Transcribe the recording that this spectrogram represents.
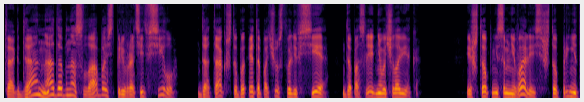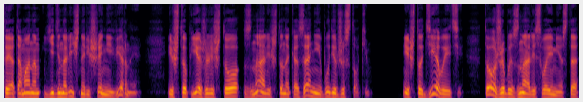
Тогда надо бы на слабость превратить в силу, да так, чтобы это почувствовали все, до последнего человека. И чтоб не сомневались, что принятое атаманом единоличное решение верное, и чтоб, ежели что, знали, что наказание будет жестоким. И что девы эти тоже бы знали свое место,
